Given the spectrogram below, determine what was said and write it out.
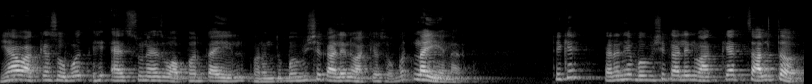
ह्या वाक्यासोबत हे ॲज सून ॲज वापरता येईल परंतु भविष्यकालीन वाक्यासोबत नाही येणार. ठीक आहे? कारण हे भविष्यकालीन वाक्यात चालतं.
